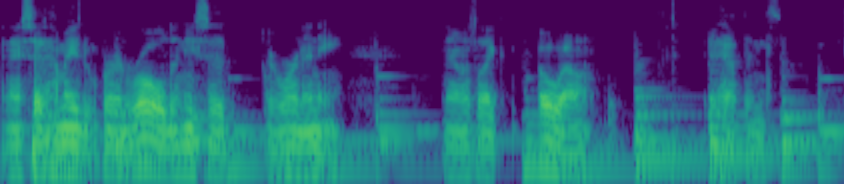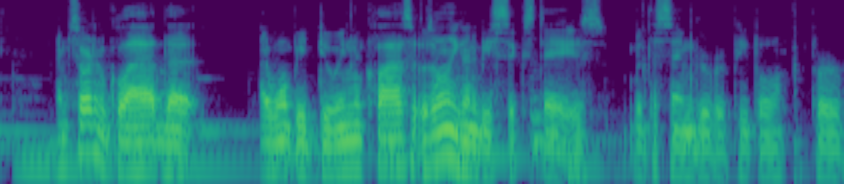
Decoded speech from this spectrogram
And I said, How many were enrolled? And he said, There weren't any. And I was like, Oh, well, it happens. I'm sort of glad that I won't be doing the class. It was only going to be six days with the same group of people for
